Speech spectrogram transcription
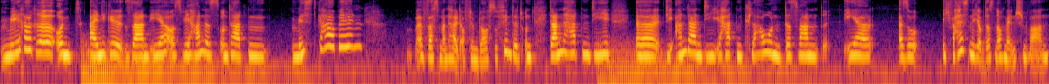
Mehrere und einige sahen eher aus wie Hannes und hatten Mistgabeln was man halt auf dem Dorf so findet. Und dann hatten die, äh, die anderen, die hatten Klauen. Das waren eher, also ich weiß nicht, ob das noch Menschen waren.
